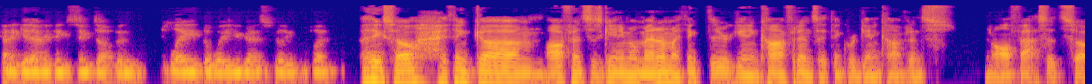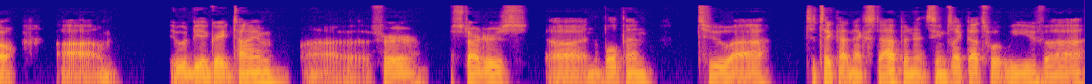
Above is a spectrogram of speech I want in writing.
kind of get everything synced up and play the way you guys feel you can play? I think so. I think um, offense is gaining momentum. I think they're gaining confidence. I think we're gaining confidence in all facets. So um, it would be a great time uh, for starters uh, in the bullpen to uh, to take that next step, and it seems like that's what we've uh,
